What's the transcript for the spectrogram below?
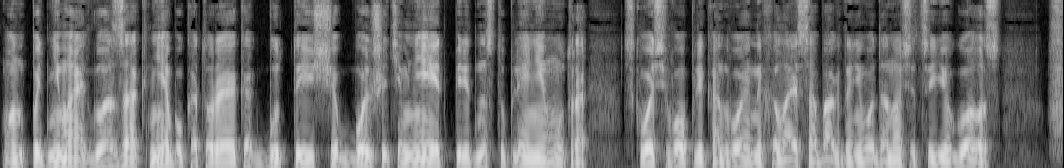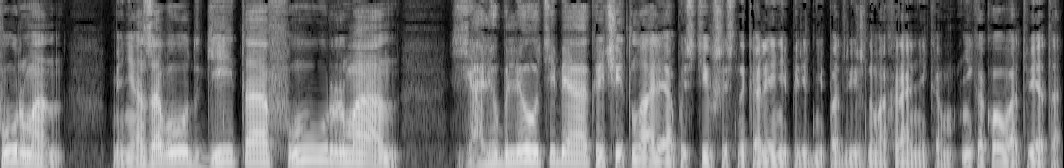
Он поднимает глаза к небу, которое как будто еще больше темнеет перед наступлением утра. Сквозь вопли конвойных и лай собак до него доносится ее голос. «Фурман! Меня зовут Гита Фурман!» «Я люблю тебя!» — кричит Лали, опустившись на колени перед неподвижным охранником. Никакого ответа.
